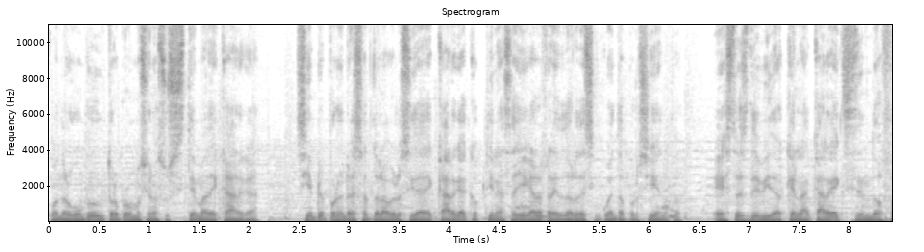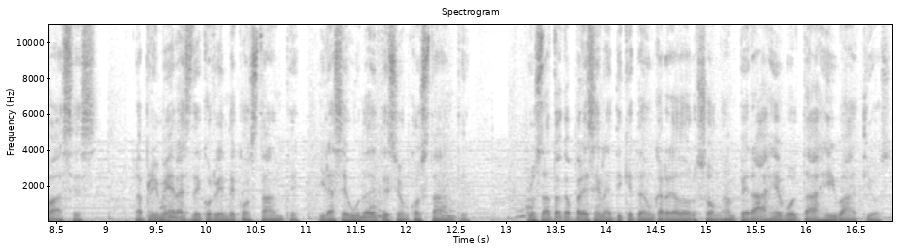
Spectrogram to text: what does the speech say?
cuando algún productor promociona su sistema de carga, siempre pone en resalto la velocidad de carga que obtiene hasta llegar alrededor del 50%. Esto es debido a que en la carga existen dos fases. La primera es de corriente constante y la segunda de tensión constante. Los datos que aparecen en la etiqueta de un cargador son amperaje, voltaje y vatios.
